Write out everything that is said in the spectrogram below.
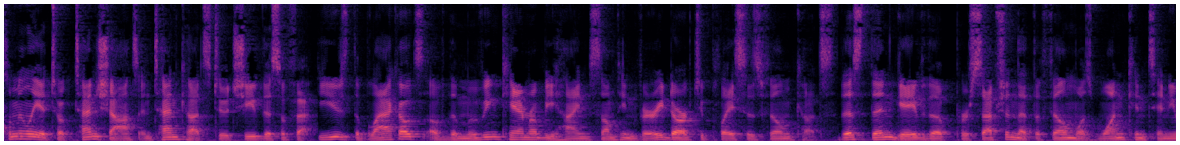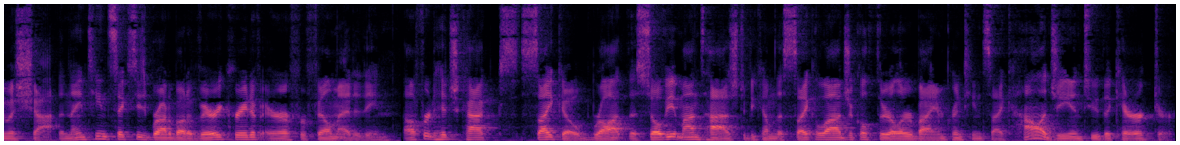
Ultimately, it took 10 shots and 10 cuts to achieve this effect. He used the blackouts of the moving camera behind something very dark to place his film cuts. This then gave the perception that the film was one continuous shot. The 1960s brought about a very creative era for film editing. Alfred Hitchcock's Psycho brought the Soviet montage to become the psychological thriller by imprinting psychology into the character.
